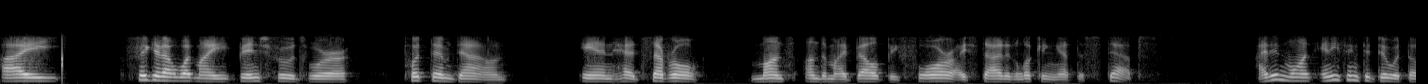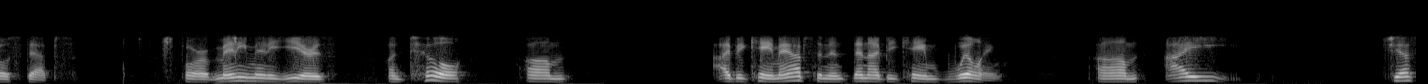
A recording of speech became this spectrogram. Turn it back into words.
I figured out what my binge foods were, put them down, and had several months under my belt before I started looking at the steps. I didn't want anything to do with those steps for many, many years until um, I became abstinent. Then I became willing. Um, I just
